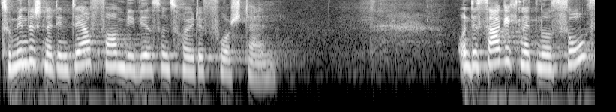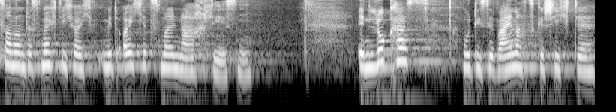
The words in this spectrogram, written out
Zumindest nicht in der Form, wie wir es uns heute vorstellen. Und das sage ich nicht nur so, sondern das möchte ich euch, mit euch jetzt mal nachlesen. In Lukas, wo diese Weihnachtsgeschichte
